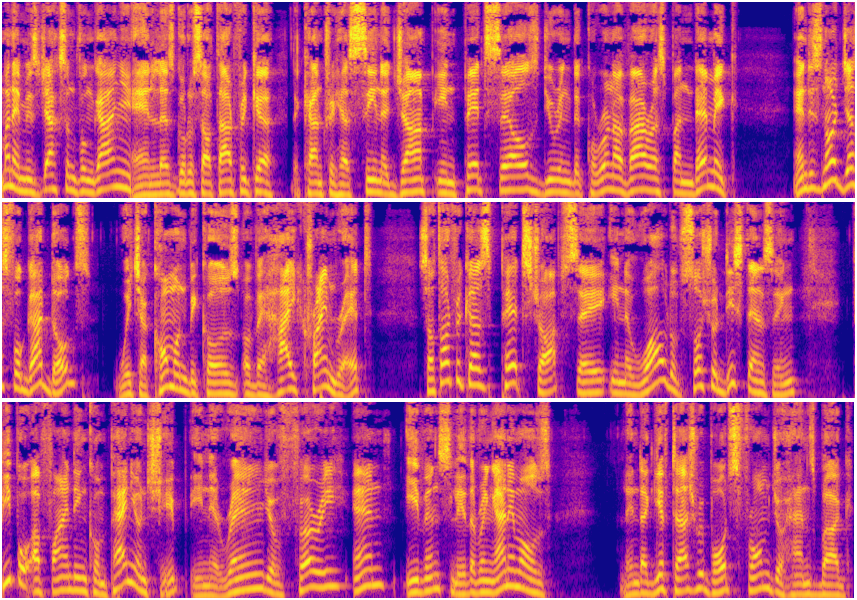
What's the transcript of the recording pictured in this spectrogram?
My name is Jackson Vunganyi, and let's go to South Africa. The country has seen a jump in pet sales during the coronavirus pandemic. And it's not just for guard dogs, which are common because of a high crime rate. South Africa's pet shops say in a world of social distancing, people are finding companionship in a range of furry and even slithering animals. Linda Givetash reports from Johannesburg.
